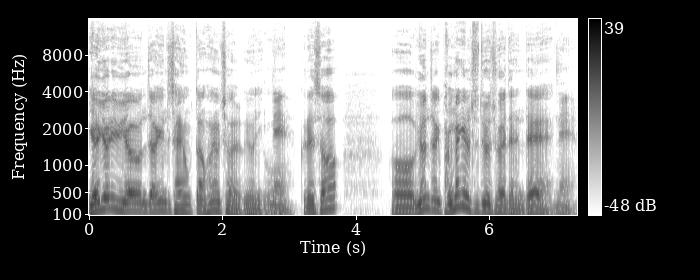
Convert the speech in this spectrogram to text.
예결위 위원장이 이제 자유한국당 황영철 의원이고 네. 그래서 어 위원장이 방맹이를 두드려 줘야 되는데 네.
